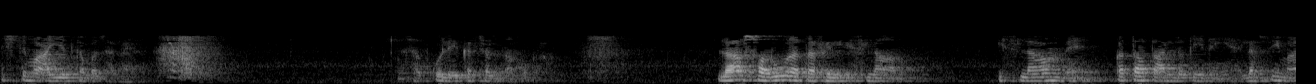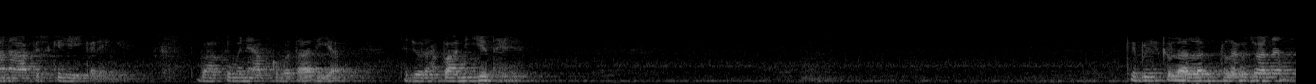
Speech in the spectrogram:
اجتماعیت کا مذہب ہے۔ سب کو لے کر چلنا ہوگا۔ لا ضرورت فی الاسلام۔ اسلام میں قطع تعلق ہی نہیں ہے۔ لفظی معنی آپ اس کے یہی کریں گے۔ باقی میں نے آپ کو بتا دیا کہ جو رحبانیت ہے، کہ بالکل الگ الگ جو ہے نا،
